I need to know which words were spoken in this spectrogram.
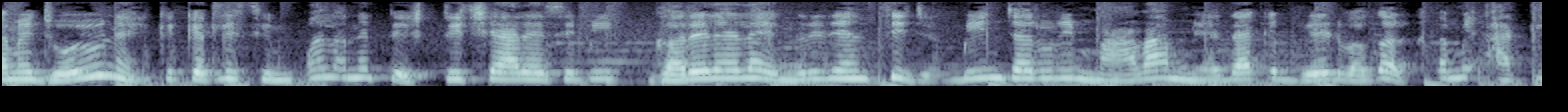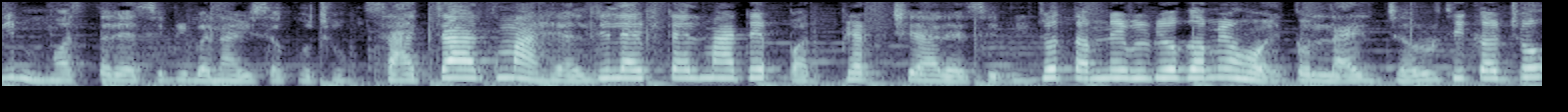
તમે જોયું ને કે કેટલી સિમ્પલ અને ટેસ્ટી છે આ રેસીપી? ઘરે રહેલા ઇન્ગ્રેડિયન્ટ્સથી જ બિનજરૂરી માવા, મેદા કે બ્રેડ વગર તમે આટલી મસ્ત રેસીપી બનાવી શકો છો. સાચા અર્થમાં હેલ્ધી લાઇફસ્ટાઇલ માટે પરફેક્ટ છે આ રેસીપી. જો તમને વીડિયો ગમ્યો હોય તો લાઈક જરૂરથી કરજો.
